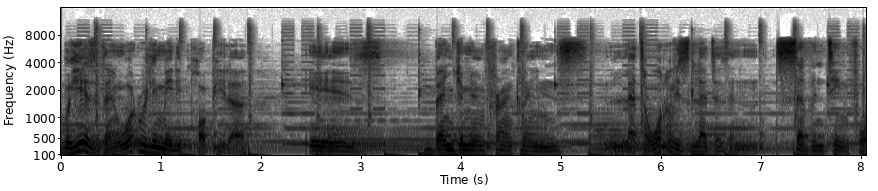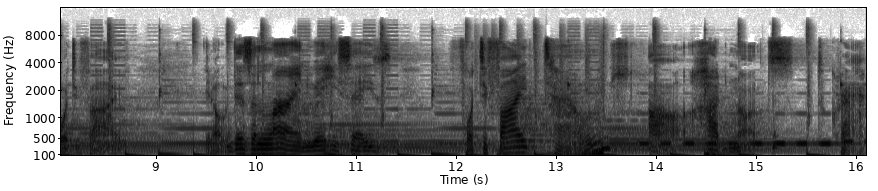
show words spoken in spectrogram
But here's the thing what really made it popular is Benjamin Franklin's letter, one of his letters in 1745. You know, there's a line where he says, Fortified towns are hard nuts to crack,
